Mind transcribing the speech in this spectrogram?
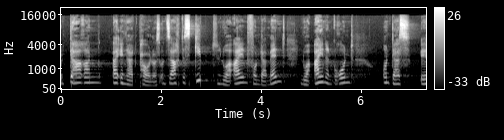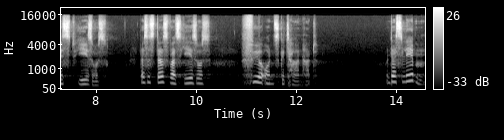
Und daran erinnert Paulus und sagt, es gibt nur ein Fundament, nur einen Grund und das ist Jesus. Das ist das, was Jesus für uns getan hat. Und das Leben,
